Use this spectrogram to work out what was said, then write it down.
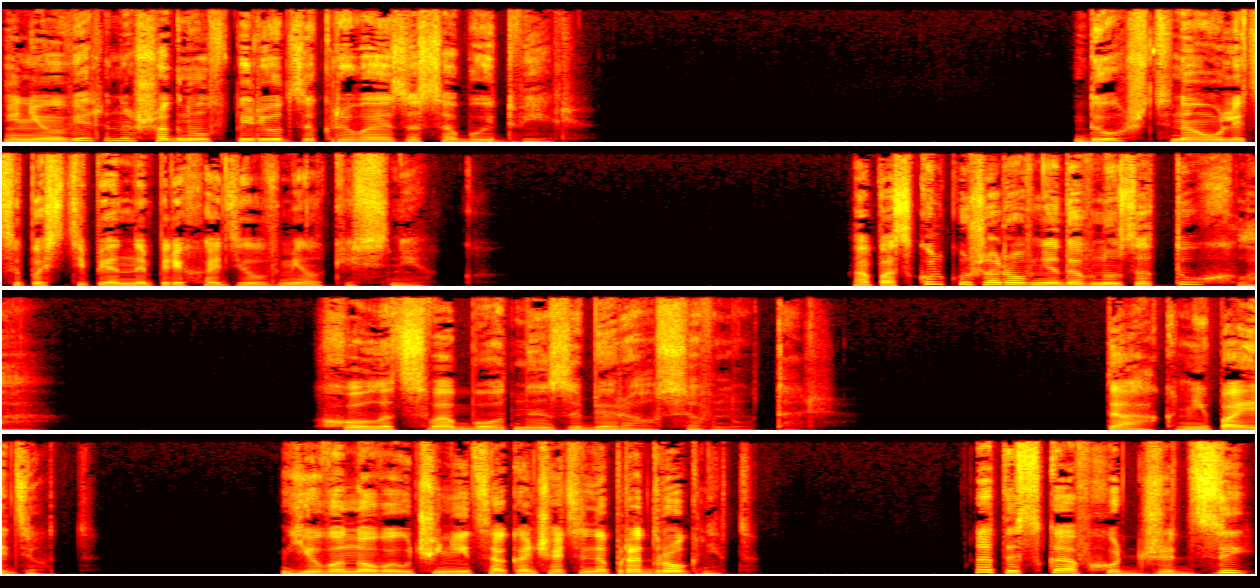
и неуверенно шагнул вперед, закрывая за собой дверь. Дождь на улице постепенно переходил в мелкий снег. А поскольку жаровня давно затухла, холод свободно забирался внутрь. Так не пойдет. Его новая ученица окончательно продрогнет. Отыскав хоть джидзы,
